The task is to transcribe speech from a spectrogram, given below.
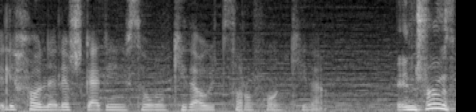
اللي حولنا ليش قاعدين يسوون كذا أو يتصرفون كذا In truth,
